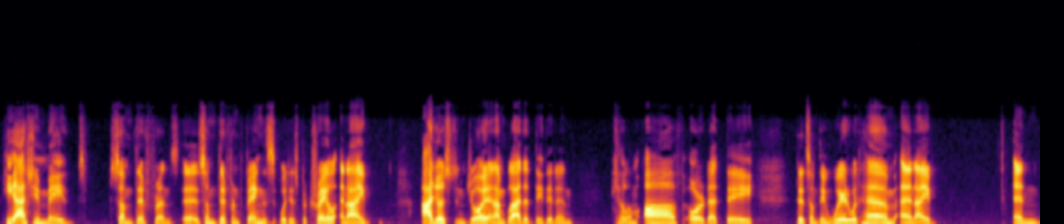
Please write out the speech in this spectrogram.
he actually made some difference, uh, some different things with his portrayal, and I, I just enjoy it, and I'm glad that they didn't kill him off or that they did something weird with him, and I, and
